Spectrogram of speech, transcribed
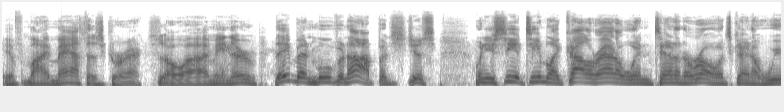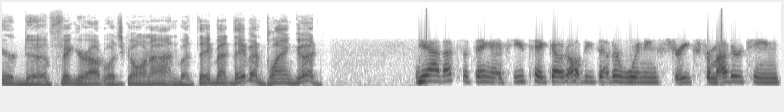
if my math is correct. So uh, I mean, they're they've been moving up. It's just when you see a team like Colorado win ten in a row, it's kind of weird to figure out what's going on. But they've been they've been playing good. Yeah, that's the thing. If you take out all these other winning streaks from other teams,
